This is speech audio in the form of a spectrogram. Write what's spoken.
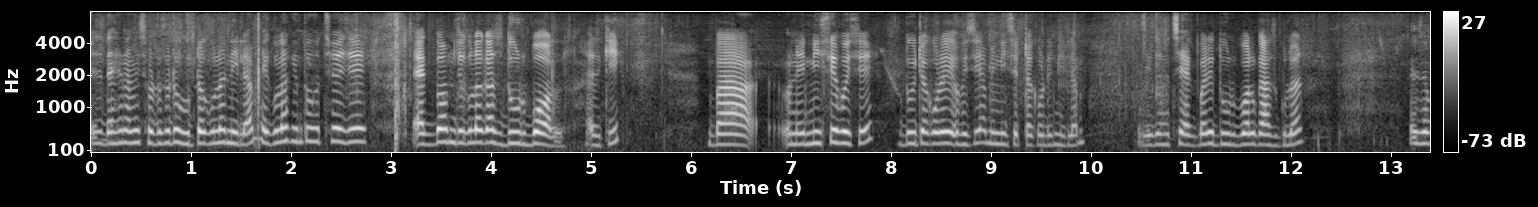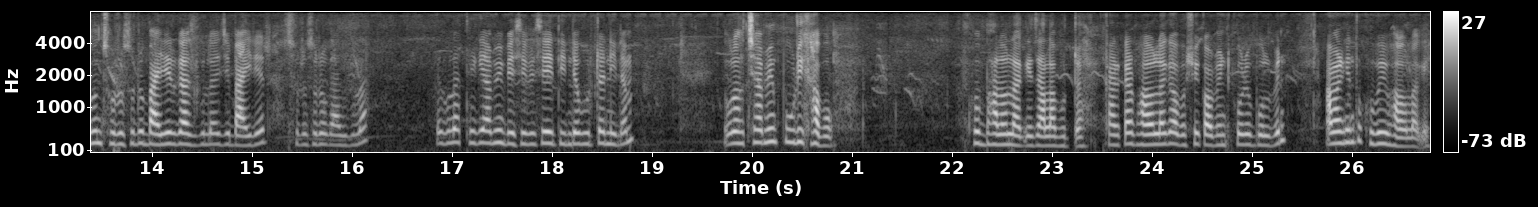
এই যে দেখেন, আমি ছোট ছোট ভুট্টাগুলো নিলাম। এগুলো কিন্তু হচ্ছে এই যে একদম যেগুলো গাছ দুর্বল আর কি, বা মানে নিচে হয়েছে, দুইটা করে হয়েছে, আমি নিচেরটা করে নিলাম। যেগুলো হচ্ছে একবারে দুর্বল গাছগুলার এই যেমন ছোট ছোট বাইরের গাছগুলো যে বাইরের ছোট ছোট গাছগুলো এগুলোর থেকে আমি বেছে বেছে এই তিনটা ভুট্টা নিলাম। এগুলো হচ্ছে আমি পুরি খাব। খুব ভালো লাগে জ্বালা ভুট্টা। কার কার ভালো লাগে অবশ্যই কমেন্ট করে বলবেন। আমার কিন্তু খুবই ভালো লাগে।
